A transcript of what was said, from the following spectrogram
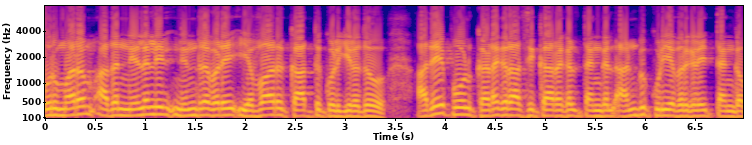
ஒரு மரம் அதன் நிழலில் நின்றவரை எவ்வாறு காத்து கொள்கிறதோ அதேபோல் கடகராசிக்காரர்கள் தங்கள் அன்புக்குரியவர்களை தங்க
